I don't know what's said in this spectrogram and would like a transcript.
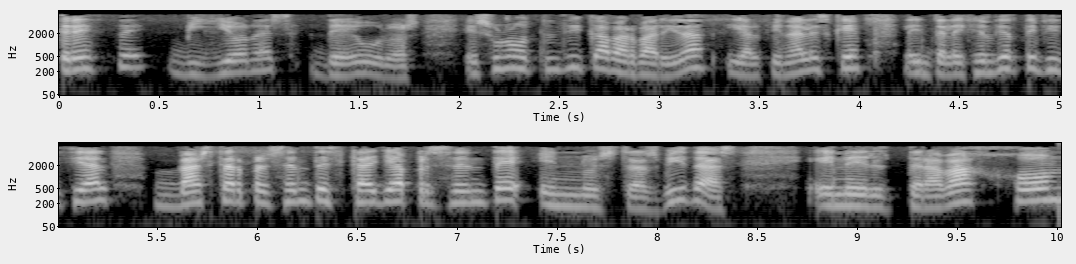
13 billones de euros. Es una auténtica barbaridad y al final es que la inteligencia artificial va a estar presente, está ya presente en nuestras vidas, en el trabajo,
